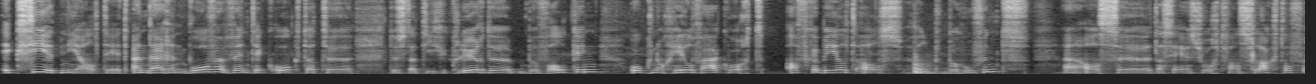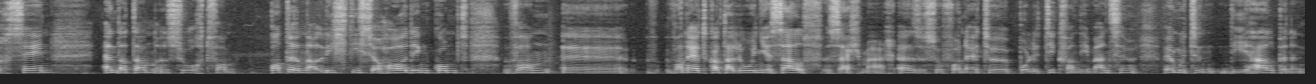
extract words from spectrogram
ik zie het niet altijd. En daarboven vind ik ook dat, dus dat die gekleurde bevolking ook nog heel vaak wordt afgebeeld als hulpbehoevend. Hè, als dat zij een soort van slachtoffers zijn. En dat dan een soort van paternalistische houding komt van, uh, vanuit Catalonië zelf, zeg maar. Hè. Dus zo vanuit de politiek van die mensen, wij moeten die helpen. En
